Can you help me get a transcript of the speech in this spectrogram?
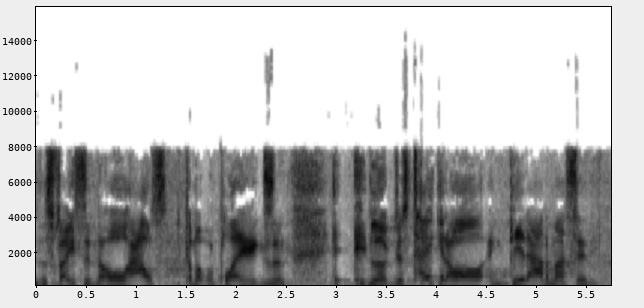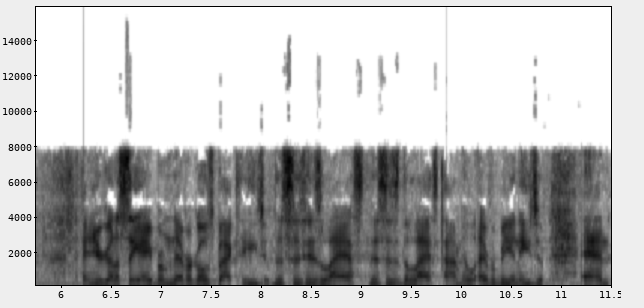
let's face it, the whole house come up with plagues. And he, he, look, just take it all and get out of my city. And you're going to see Abram never goes back to Egypt. This is his last. This is the last time he'll ever be in Egypt. And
